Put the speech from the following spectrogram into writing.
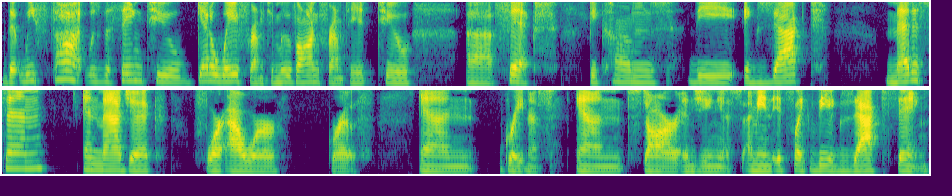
that we thought was the thing to get away from, to move on from, to to uh, fix, becomes the exact medicine and magic for our growth and greatness and star and genius. I mean, it's like the exact thing,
